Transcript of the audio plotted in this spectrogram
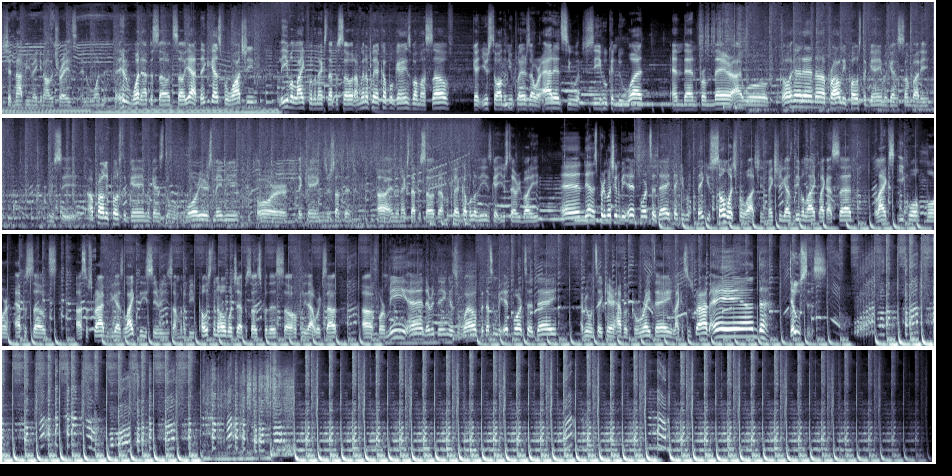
Should not be making all the trades in one in one episode. So yeah, thank you guys for watching. Leave a like for the next episode. I'm going to play a couple games by myself, get used to all the new players that were added, see what see who can do what and then from there I will go ahead and uh, probably post a game against somebody. Let me see. I'll probably post a game against the Warriors maybe or the Kings or something uh, in the next episode. But I'm gonna play a couple of these, get used to everybody. And yeah, that's pretty much gonna be it for today. Thank you, thank you so much for watching. Make sure you guys leave a like. Like I said, likes equal more episodes. Uh, subscribe if you guys like these series. I'm going to be posting a whole bunch of episodes for this, so hopefully that works out uh, for me and everything as well. But that's going to be it for today. Everyone take care. Have a great day. Like and subscribe. And deuces.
